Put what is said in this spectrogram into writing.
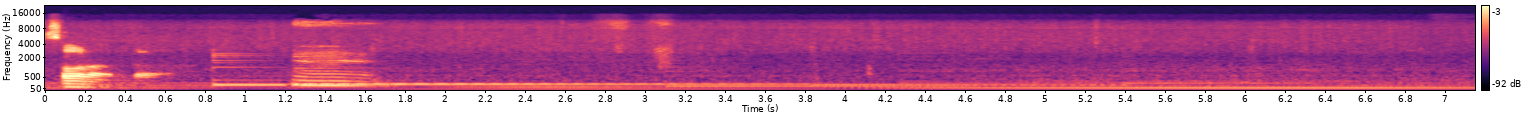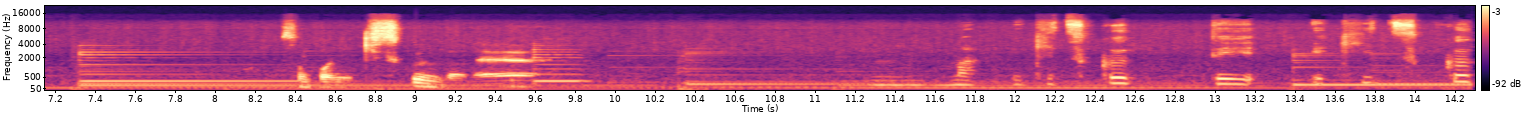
そうなんだ。うんそこに行き着くんだね。うんまあ行き着くって行き着くっ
